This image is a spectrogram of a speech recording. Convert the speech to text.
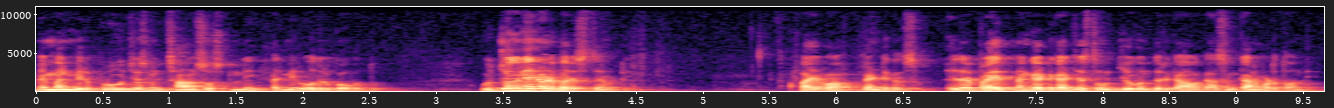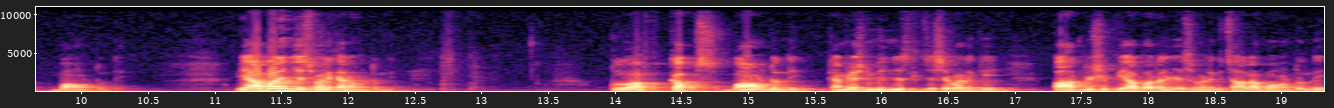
మిమ్మల్ని మీరు ప్రూవ్ చేసుకునే ఛాన్స్ వస్తుంది. అది మీరు వదులుకోవద్దు. ఉద్యోగం లేనివాడి పరిస్థితి ఏమిటి? ఫైవ్ ఆఫ్ పెంటికల్స్ ఏదైనా ప్రయత్నం గట్టిగా చేస్తే ఉద్యోగం దొరికే అవకాశం కనబడుతోంది. బాగుంటుంది. వ్యాపారం చేసే వాళ్ళకి ఎలా ఉంటుంది. టూ ఆఫ్ కప్స్ బాగుంటుంది. కమిషన్ బిజినెస్లు చేసే వాళ్ళకి పార్ట్నర్షిప్ వ్యాపారాలు చేసే వాళ్ళకి చాలా బాగుంటుంది.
